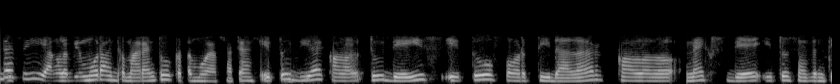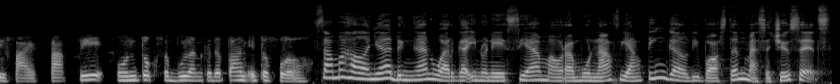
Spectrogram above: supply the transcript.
Ada sih yang lebih murah. Kemarin tuh ketemu websitenya. Itu dia kalau two days itu 40 dollar. Kalau next day itu 75 tapi untuk sebulan ke depan itu full. Sama halnya dengan warga Indonesia Maura Munaf yang tinggal di Boston, Massachusetts.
